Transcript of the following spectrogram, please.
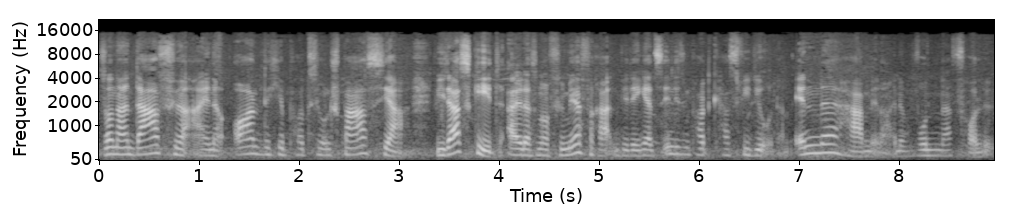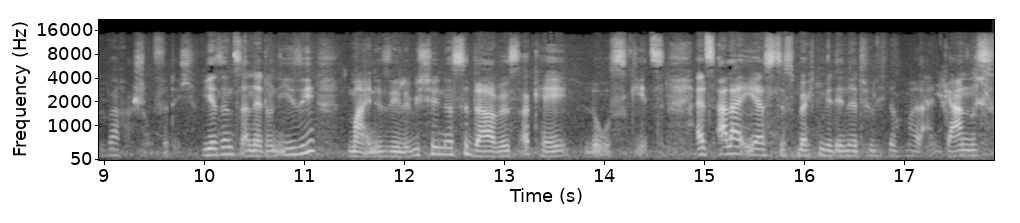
sondern dafür eine ordentliche Portion Spaß. Ja, wie das geht, all das noch viel mehr verraten wir dir jetzt in diesem Podcast-Video und am Ende haben wir noch eine wundervolle Überraschung für dich. Wir sind's, Annette und Easy, meine Seele. Wie schön, dass du da bist. Okay, los geht's. Als allererstes möchten wir dir natürlich noch mal ein ganz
